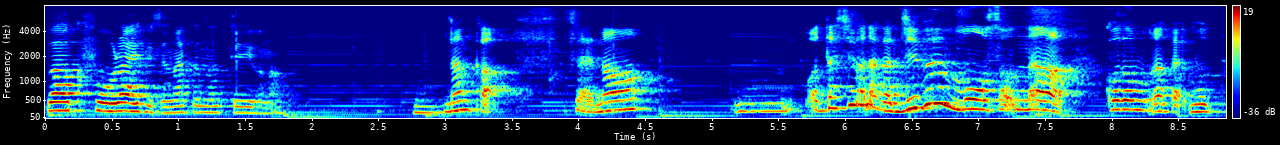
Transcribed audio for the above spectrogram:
ワークフォーライフじゃなくなってるよな。うん。なんかそうやな、うん、私はなんか自分もそんな子供なんかもう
